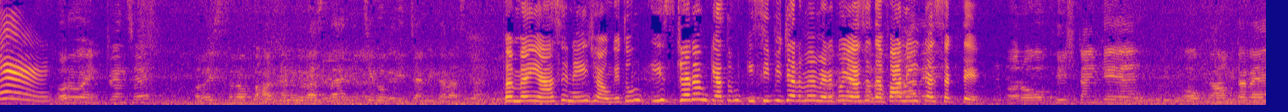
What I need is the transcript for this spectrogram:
है। और वो एंट्रेंस है। और इस तरफ़ बाहर जाने का रास्ता है नीचे को बीच जाने का रास्ता है। पर मैं यहाँ से नहीं जाऊँगी। तुम इस जन्म क्या? तुम किसी भी जन्म में मेरे को यहाँ से दफ़ा नहीं कर सकते। और वो फ़िश टैंक है वो काउंटर है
